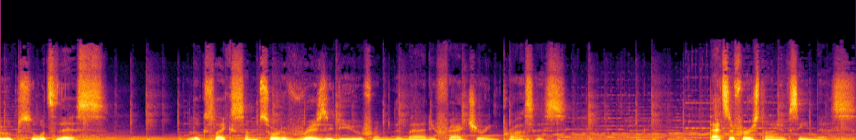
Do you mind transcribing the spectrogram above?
Oops, what's this? Looks like some sort of residue from the manufacturing process. That's the first time I've seen this.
